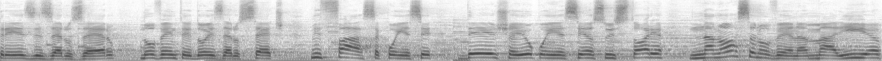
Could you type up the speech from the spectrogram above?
1300 9207. Me faça conhecer, deixa eu conhecer a sua história na nossa novena Maria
